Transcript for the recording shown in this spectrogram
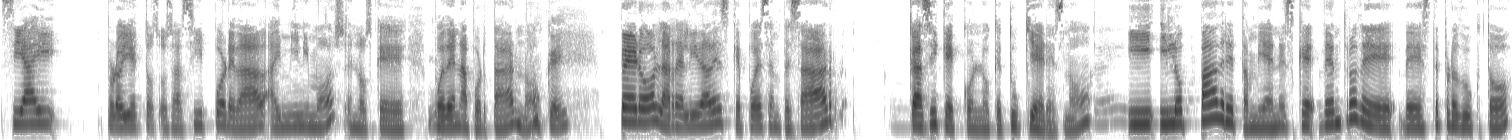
sí hay proyectos, o sea, sí por edad hay mínimos en los que pueden aportar, ¿no? Ok. Pero la realidad es que puedes empezar casi que con lo que tú quieres, ¿no? Y, y lo padre también es que dentro de, de este producto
